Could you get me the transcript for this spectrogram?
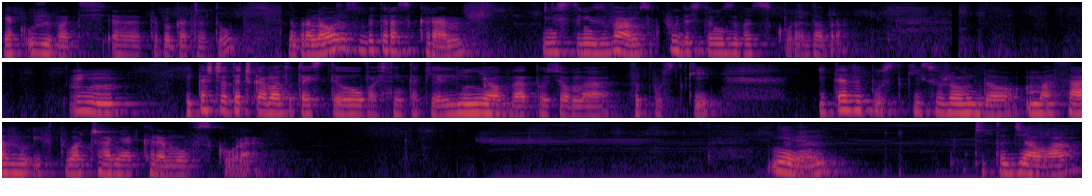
jak używać tego gadżetu. Dobra, nałożę sobie teraz krem. Nie stonizowałam, pójdę stonizować skórę, dobra. Mm. I ta szczoteczka ma tutaj z tyłu właśnie takie liniowe, poziome wypustki. I te wypustki służą do masażu i wtłaczania kremu w skórę. Nie wiem, czy to działa,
